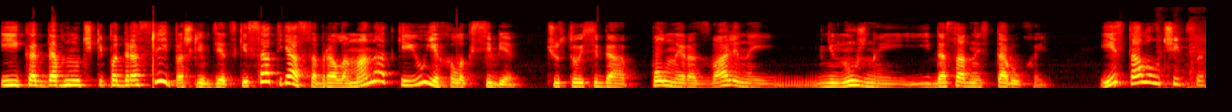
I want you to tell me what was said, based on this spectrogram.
И когда внучки подросли и пошли в детский сад, я собрала манатки и уехала к себе, чувствуя себя полной развалиной, ненужной и досадной старухой. И стала учиться.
